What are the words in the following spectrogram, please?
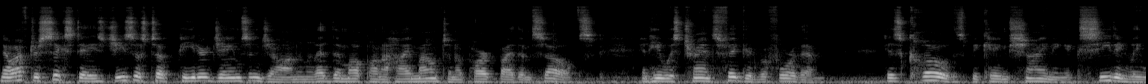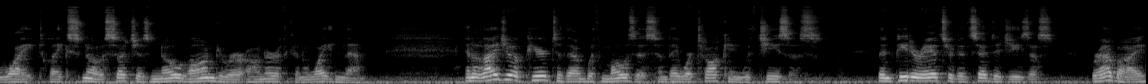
Now, after six days, Jesus took Peter, James, and John and led them up on a high mountain apart by themselves, and he was transfigured before them. His clothes became shining, exceedingly white, like snow, such as no launderer on earth can whiten them. And Elijah appeared to them with Moses, and they were talking with Jesus. Then Peter answered and said to Jesus, Rabbi,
